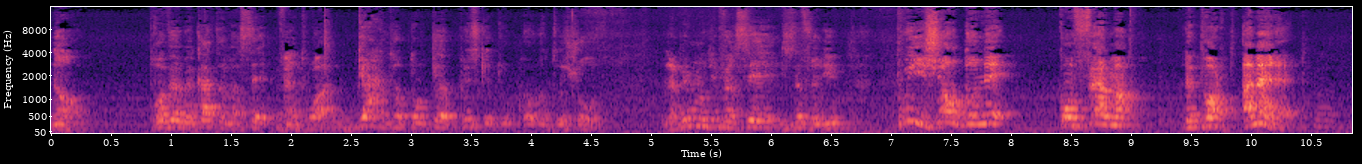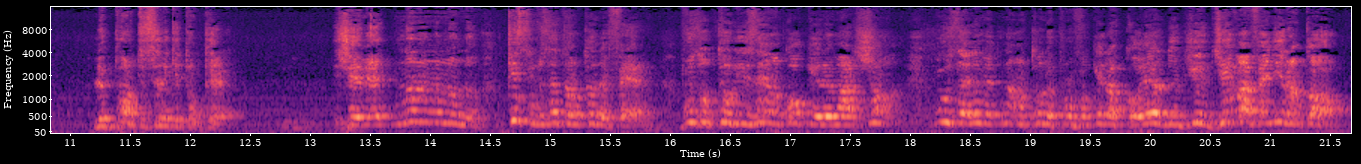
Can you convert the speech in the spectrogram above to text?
Non, Proverbe 4, verset 23. Garde ton cœur plus que toute autre chose. La Bible nous dit, verset 19, dit Puis j'ai ordonné qu'on ferme les portes? Amen. Le porte, ce n'est que ton cœur. Non, non, non, non, Qu'est-ce que vous êtes en train de faire? Vous autorisez encore que le marchand, vous allez maintenant en train de provoquer la colère de Dieu. Dieu va venir encore.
